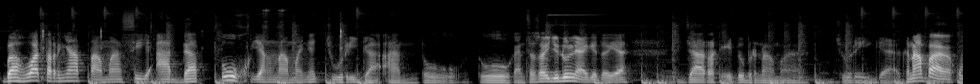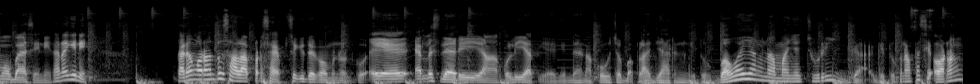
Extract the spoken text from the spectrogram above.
bahwa ternyata masih ada tuh yang namanya curigaan tuh tuh kan sesuai judulnya gitu ya jarak itu bernama curiga. Kenapa aku mau bahas ini? Karena gini kadang orang tuh salah persepsi gitu ya kalau menurutku. Eh at least dari yang aku lihat ya dan aku coba pelajarin gitu bahwa yang namanya curiga gitu kenapa sih orang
